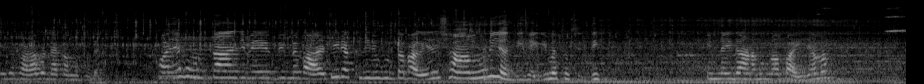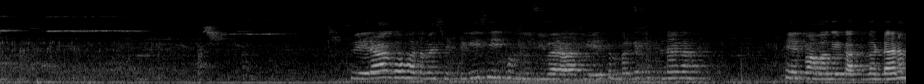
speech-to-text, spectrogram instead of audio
ਇਹ ਤਾਂ ਬੜਾ ਵੱਡਾ ਕੰਮ ਹੁੰਦਾ। ਹਜੇ ਹੁਣ ਤਾਂ ਜਿਵੇਂ ਵੀ ਮੈਂ ਬਾਲਟੀ ਰੱਖਦੀ ਨਹੀਂ ਹੁਣ ਤਾਂ ਭਗ ਜਾਂਦੀ ਸ਼ਾਮ ਨੂੰ ਨਹੀਂ ਜਾਂਦੀ ਹੈਗੀ ਮੈਥੋਂ ਸਿੱਧੀ। ਇੰਨਾ ਹੀ ਦਾਣਾ ਦੂਣਾ ਪਾਈ ਜਾਵਾਂ। ਸਵੇਰਾ ਗੋਹਾ ਤਾਂ ਮੈਂ ਸਿੱਟ ਗਈ ਸੀ ਹੁਣ ਦੂਜੀ ਵਾਰ ਆ ਫੇਰ ਸੰਭਰ ਕੇ ਸਿੱਟਣਾਗਾ ਫੇਰ ਪਾਵਾਂਗੇ ਕੱਖ ਗੰਡਾ ਨਾ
